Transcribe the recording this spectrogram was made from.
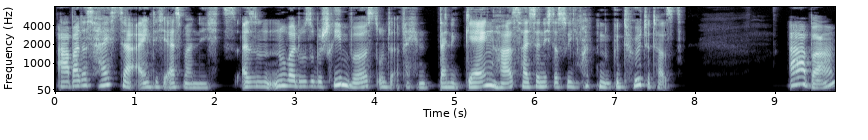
Aber das heißt ja eigentlich erstmal nichts. Also nur weil du so beschrieben wirst und vielleicht deine Gang hast, heißt ja nicht, dass du jemanden getötet hast. Aber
